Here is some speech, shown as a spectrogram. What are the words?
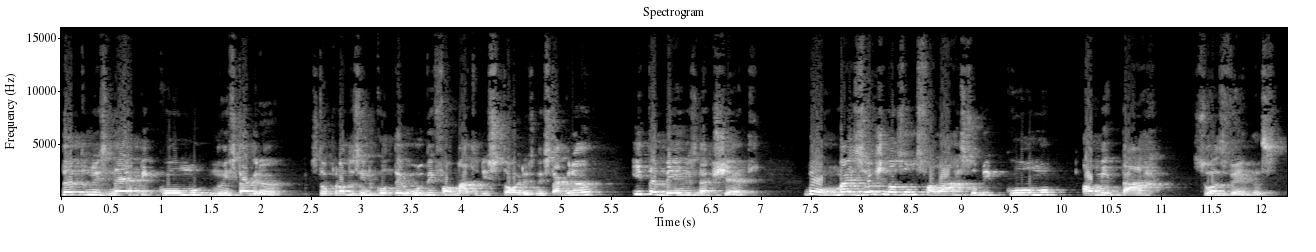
tanto no Snap como no Instagram. Estou produzindo conteúdo em formato de histórias no Instagram e também no Snapchat. Bom, mas hoje nós vamos falar sobre como aumentar suas vendas.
